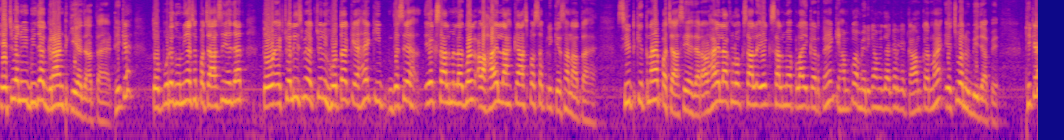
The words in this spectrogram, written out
एच वन वीज़ा ग्रांट किया जाता है, ठीक है? तो पूरे दुनिया से पचासी हज़ार तो एक्चुअली इसमें एक्चुअली होता क्या है कि जैसे एक साल में लगभग अढ़ाई लाख के आसपास अप्लीकेशन आता है। सीट कितना है? पचासी हज़ार। अढ़ाई लाख लोग साल, एक साल में अप्लाई करते हैं कि हमको अमेरिका में जाकर के काम करना है एच वन वीज़ा पे। ठीक है?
